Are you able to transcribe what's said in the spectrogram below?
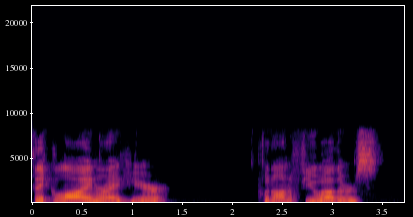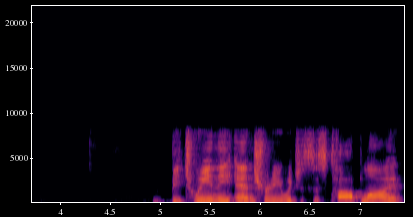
thick line right here, put on a few others. Between the entry, which is this top line,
